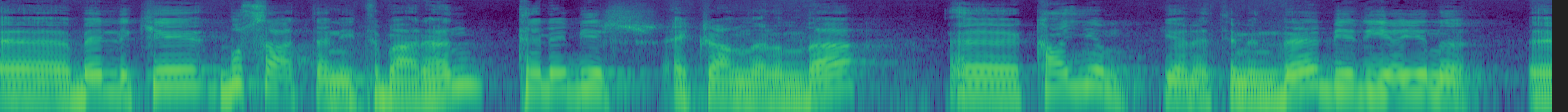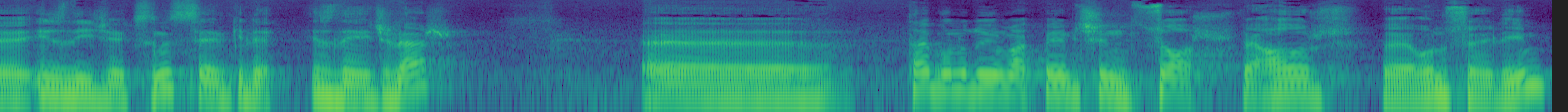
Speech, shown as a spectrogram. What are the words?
e, belli ki bu saatten itibaren Tele1 ekranlarında e, kayyım yönetiminde bir yayını e, izleyeceksiniz sevgili izleyiciler. Ee, tabii bunu duyurmak benim için zor ve ağır e, onu söyleyeyim.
